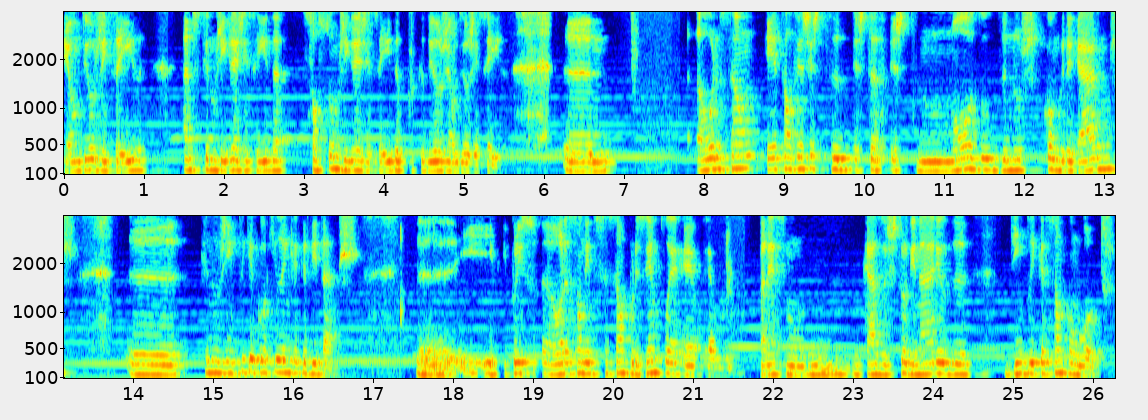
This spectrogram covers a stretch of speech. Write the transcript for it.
é um Deus em saída. Antes de sermos igreja em saída, só somos igreja em saída porque Deus é um Deus em saída. Hum, a oração é talvez este, este, este modo de nos congregarmos uh, que nos implica com aquilo em que acreditamos. Uh, e, e, por isso a oração de intercessão, por exemplo, é, é, é parece-me um, um, caso extraordinário de, de implicação com o outro.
